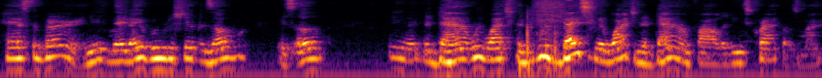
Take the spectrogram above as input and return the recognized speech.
Has to burn. Their, their rulership is over. It's up. You know, the down. We watching. The, we basically watching the downfall of these crackers, man.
